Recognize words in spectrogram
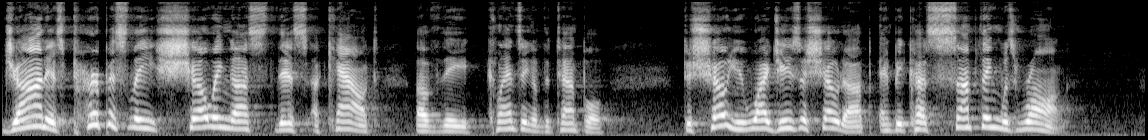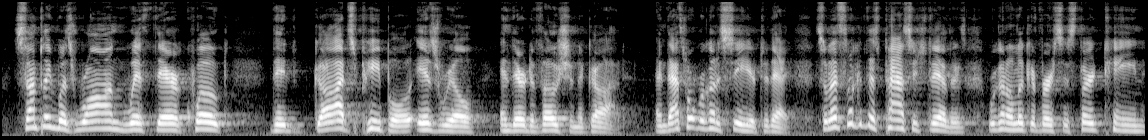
John is purposely showing us this account of the cleansing of the temple to show you why Jesus showed up and because something was wrong. Something was wrong with their, quote, the God's people, Israel, and their devotion to God. And that's what we're going to see here today. So let's look at this passage together. We're going to look at verses 13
